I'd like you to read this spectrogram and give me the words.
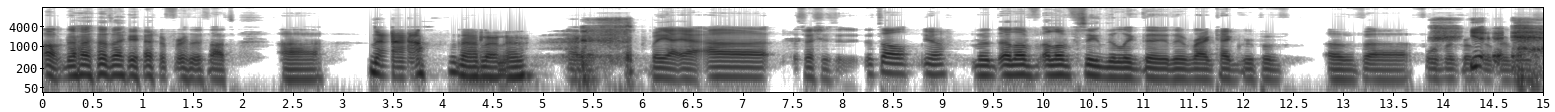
Oh no, I thought you had further thoughts. Uh, no, no, no, no. Okay. But yeah, yeah. Uh, especially it's all you know. I love I love seeing the like the the ragtag group of of uh former group yeah, members.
